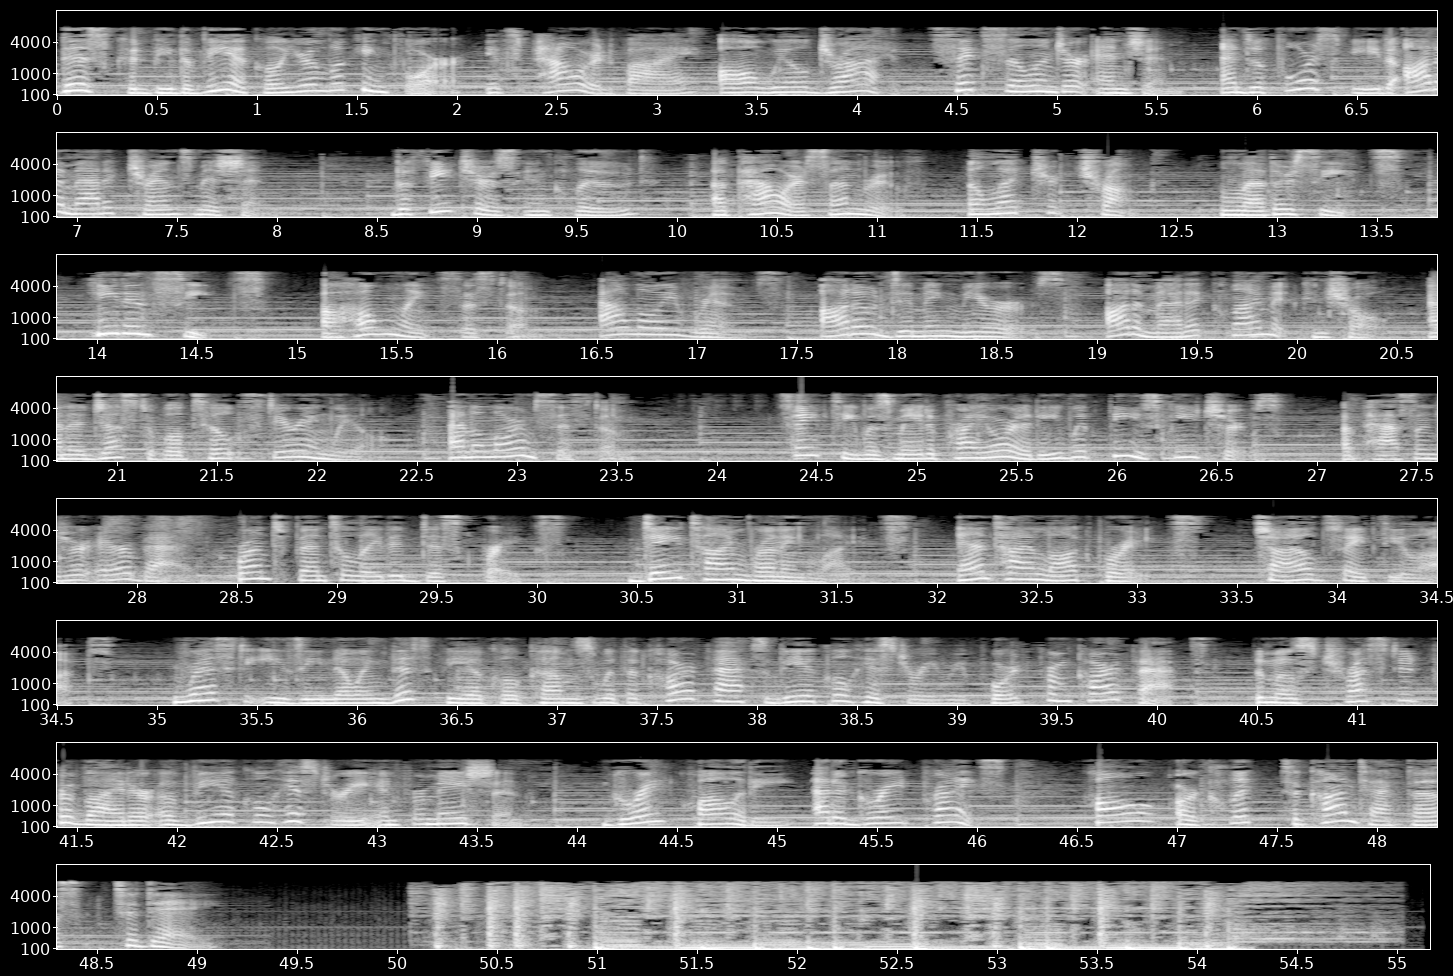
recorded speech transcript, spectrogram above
This could be the vehicle you're looking for. It's powered by all-wheel drive, six-cylinder engine, and a four-speed automatic transmission. The features include a power sunroof, electric trunk, leather seats, heated seats, a HomeLink system, alloy rims, auto dimming mirrors, automatic climate control, an adjustable tilt steering wheel, an alarm system. Safety was made a priority with these features. A passenger airbag, front ventilated disc brakes, daytime running lights, anti-lock brakes, child safety locks. Rest easy knowing this vehicle comes with a Carfax Vehicle History Report from Carfax, the most trusted provider of vehicle history information. Great quality at a great price. Call or click to contact us today.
